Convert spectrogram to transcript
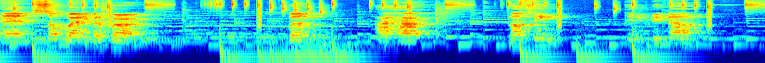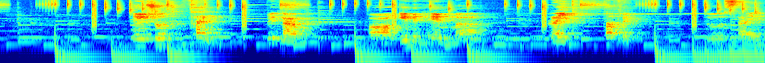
and software developer. But I have nothing in Vietnam. He should thank Vietnam for giving him a great topic to say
